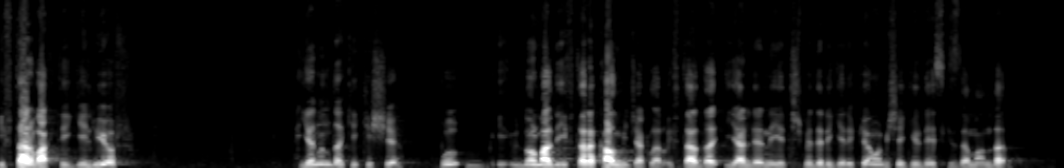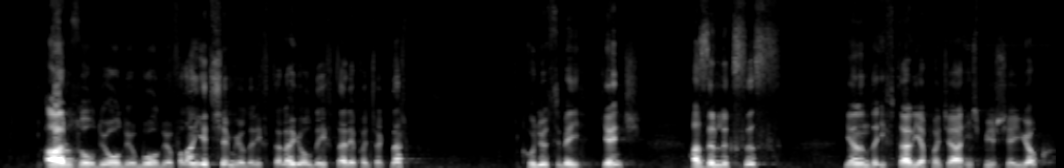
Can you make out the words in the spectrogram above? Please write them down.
iftar vakti geliyor. Yanındaki kişi bu normalde iftara kalmayacaklar. İftarda yerlerine yetişmeleri gerekiyor ama bir şekilde eski zamanda arıza oluyor, oluyor, bu oluyor falan yetişemiyorlar iftara. Yolda iftar yapacaklar. Hulusi Bey genç, hazırlıksız, yanında iftar yapacağı hiçbir şey yok.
